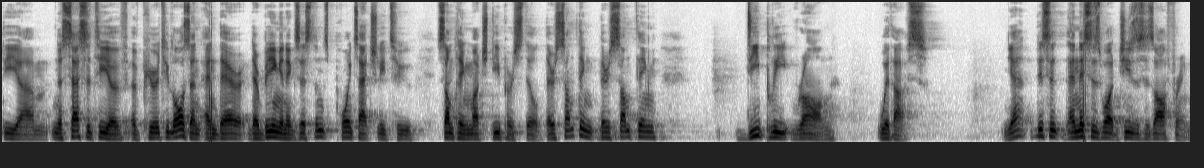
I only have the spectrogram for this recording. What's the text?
the um, necessity of, of purity laws and, and their, their being in existence points actually to something much deeper still. There's something, there's something deeply wrong with us. Yeah? This is, and this is what Jesus is offering.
